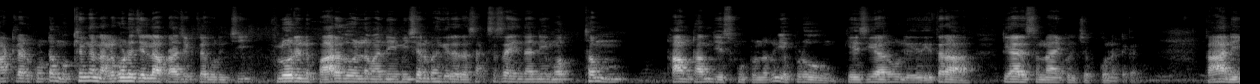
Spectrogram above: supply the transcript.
మాట్లాడుకుంటా ముఖ్యంగా నల్గొండ జిల్లా ప్రాజెక్టుల గురించి ఫ్లోరిన్ పారదోలనమని మిషన్ భగీరథ సక్సెస్ అయిందని మొత్తం ఠామ్ ఠామ్ చేసుకుంటున్నారు. ఎప్పుడు కేసీఆర్ ఇతర టీఆర్ఎస్ నాయకులు చెప్పుకున్నట్టుగా కానీ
